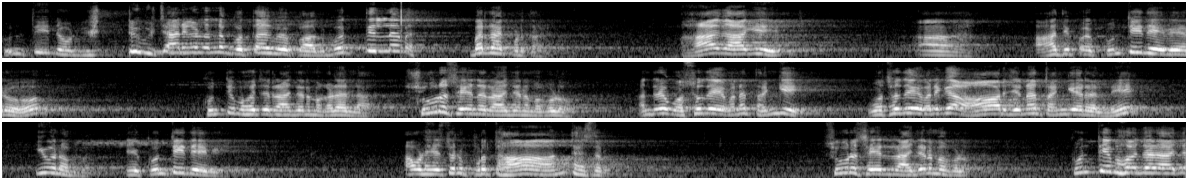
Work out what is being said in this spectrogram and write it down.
ಕುಂತಿ ನೋಡಿ, ಇಷ್ಟು ವಿಚಾರಗಳೆಲ್ಲ ಗೊತ್ತಾಗಬೇಕು. ಅದು ಗೊತ್ತಿಲ್ಲ ಬರ್ದಾಕ್ಬಿಡ್ತಾರೆ ಹಾಗಾಗಿ ಆದಿಪ, ಕುಂತಿದೇವಿಯರು ಕುಂತಿಭೋಜ ರಾಜನ ಮಗಳಲ್ಲ, ಶೂರಸೇನ ರಾಜನ ಮಗಳು, ಅಂದರೆ ವಸುದೇವನ ತಂಗಿ. ವಸುದೇವನಿಗೆ ಆರು ಜನ ತಂಗಿಯರಲ್ಲಿ ಇವನೊಬ್ಬ, ಈ ಕುಂತಿದೇವಿ. ಅವಳ ಹೆಸರು ಪೃಥಾ ಅಂತ ಹೆಸರು. ಶೂರಸೇನ ರಾಜನ ಮಗಳು. ಕುಂತಿ ರಾಜ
